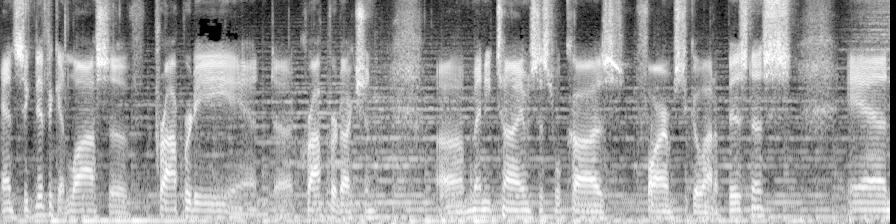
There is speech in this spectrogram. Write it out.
and significant loss of property and uh, crop production. Uh, many times, this will cause farms to go out of business. And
